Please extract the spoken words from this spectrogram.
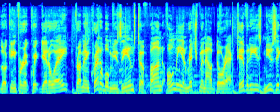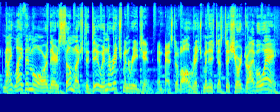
Looking for a quick getaway? From incredible museums to fun, only in Richmond outdoor activities, music, nightlife, and more, there's so much to do in the Richmond region. And best of all, Richmond is just a short drive away.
